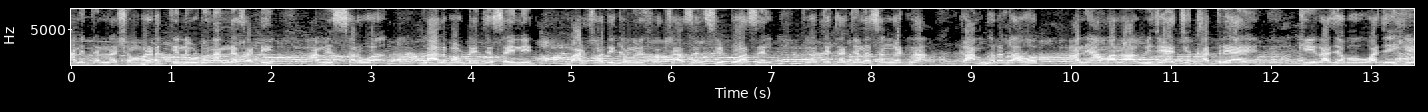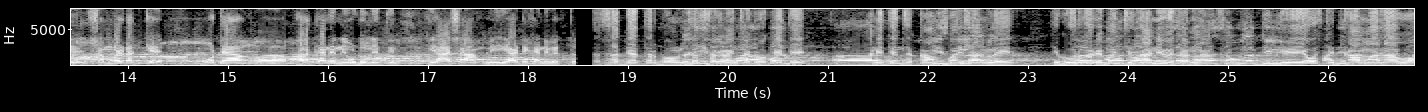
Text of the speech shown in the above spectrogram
आणि त्यांना शंभर टक्के निवडून आणण्यासाठी आम्ही सर्व लाल बावट्याचे सैनिक मार्क्सवादी कम्युनिस्ट पक्ष असेल सीटू असेल किंवा त्याच्या जनसंघटना काम करत आहोत आणि आम्हाला विजयाची खात्री आहे की राजाभाऊ वाजे हे शंभर टक्के मोठ्या फरकाने निवडून येतील ही आशा मी या ठिकाणी व्यक्त सध्या तर भाऊंचं सगळ्यांच्या डोक्यात आहे आणि त्यांचं काम पण चांगलं आहे. ते गोरगरिबांची जाणीव आहे त्यांना. ते व्यवस्थित कामाला व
